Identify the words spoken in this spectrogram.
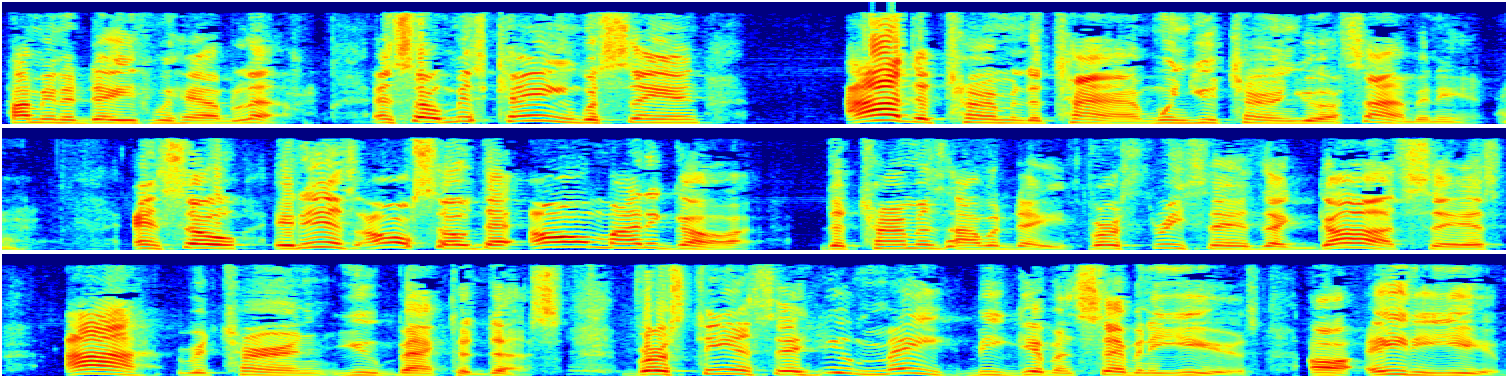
how many days we have left. And so Miss Kane was saying, I determine the time when you turn your assignment in. And so it is also that Almighty God determines our days. Verse 3 says that God says, I return you back to dust. Verse 10 says, You may be given 70 years or 80 years.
